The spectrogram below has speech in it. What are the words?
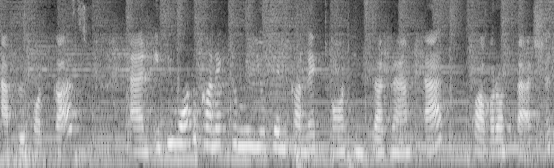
Apple Podcast. And if you want to connect to me, you can connect on Instagram at Power of Passion.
